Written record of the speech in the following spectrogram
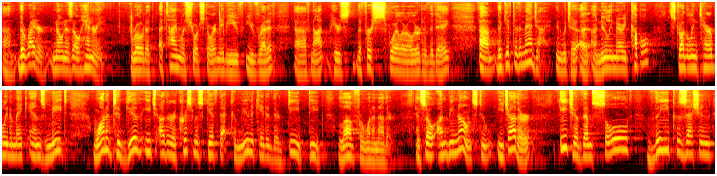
Um, the writer known as O. Henry wrote a, a, timeless short story. Maybe you've, you've read it. Uh, if not, here's the first spoiler alert of the day um, The Gift of the Magi, in which a, a, a newly married couple, struggling terribly to make ends meet, wanted to give each other a Christmas gift that communicated their deep, deep love for one another. And so, unbeknownst to each other, each of them sold the possession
